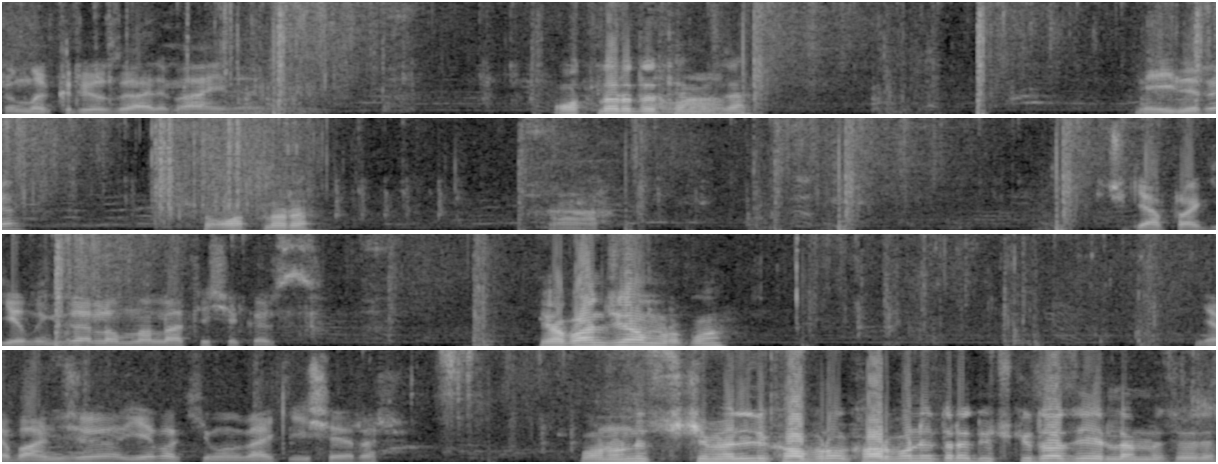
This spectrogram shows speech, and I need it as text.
Şunu da kırıyoruz galiba aynen. Otları da Tamam. temizle. Neyleri? Şu otları. Ha. Küçük yaprak yığını. Güzel onlarla ateş yakarız. Yabancı yamruk mu? Yabancı ye bakayım onu belki işe yarar. Onun sikimelli karbon karbonhidrat 3 gıda zehirlenmesi öyle.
